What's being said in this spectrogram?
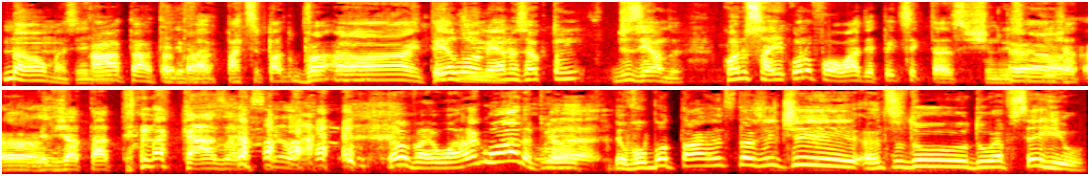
Não, mas ele, Ah, tá, tá, ele tá. vai participar do programa. ah, entendi. Pelo menos é o que estão dizendo. Quando sair, quando for ao ar, depende de você que tá assistindo isso É, aqui, já- é. ele já tá até na casa, sei lá. Não, vai ao ar agora, porque Ué. eu vou botar antes da gente. Antes do, do UFC Rio.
